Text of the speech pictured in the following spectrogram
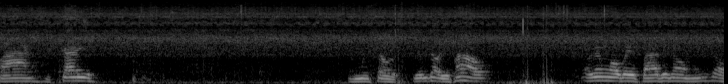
ปลาไก่มือเต่าเลี้ยงเต่าอยู่เผา เอาแมงเมาไปปลาไปน้องมือเต่า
